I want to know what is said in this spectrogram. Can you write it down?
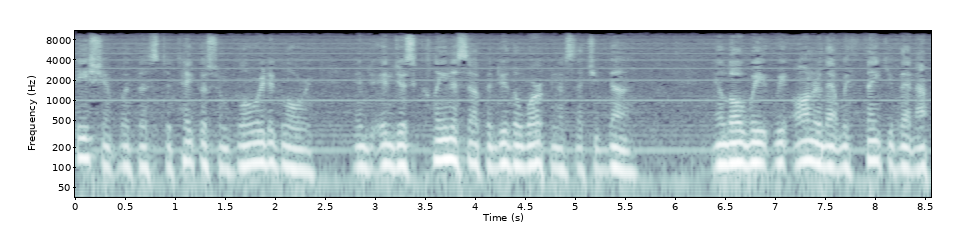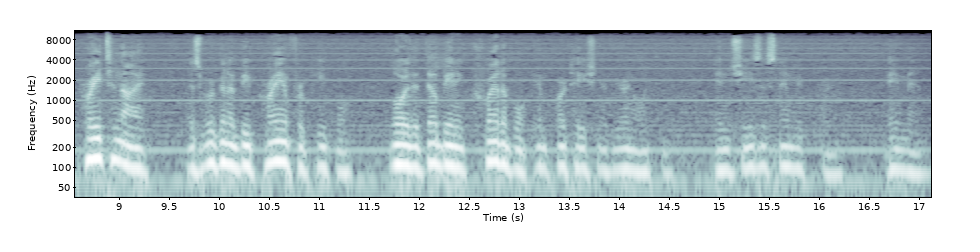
patient with us to take us from glory to glory and, and just clean us up and do the work in us that you've done. And Lord, we, we honor that. We thank you for that. And I pray tonight as we're going to be praying for people, Lord, that there'll be an incredible impartation of your anointing. In Jesus' name we pray. Amen.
